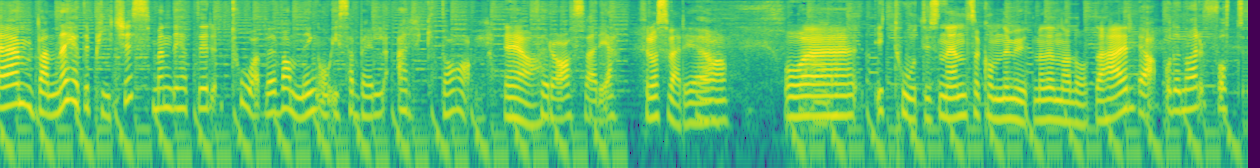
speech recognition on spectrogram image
Um, bandet heter Peaches, men de heter Tove Vanning og Isabel Erkdal Ja, fra Sverige. fra Sverige. Ja. Og eh, i 2001 så kom de ut med denne låta her. Ja, og den har fått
